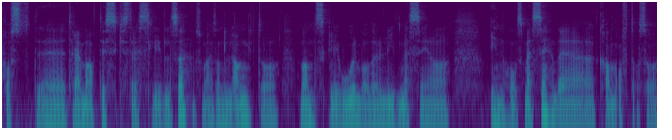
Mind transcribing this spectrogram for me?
posttraumatisk stresslidelse, som er et sånn langt og vanskelig ord, både lydmessig og innholdsmessig, det kan ofte også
